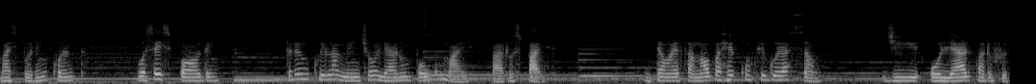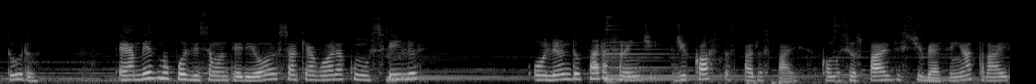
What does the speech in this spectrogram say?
Mas por enquanto, vocês podem tranquilamente olhar um pouco mais para os pais. Então, essa nova reconfiguração de olhar para o futuro é a mesma posição anterior, só que agora com os filhos olhando para frente, de costas para os pais, como se os pais estivessem atrás,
